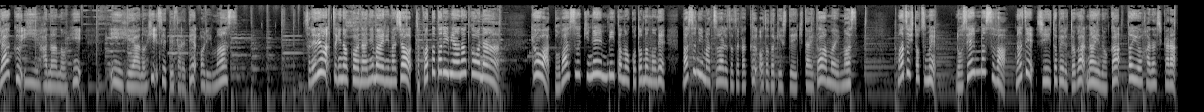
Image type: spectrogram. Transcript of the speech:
開くいい花の日。いい部屋の日設定されております。それでは次のコーナーに参りましょう。ちょこっとトリビアのコーナー。今日は飛ばす記念日とのことなので、バスにまつわる雑学お届けしていきたいと思います。まず一つ目、路線バスはなぜシートベルトがないのかというお話から。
